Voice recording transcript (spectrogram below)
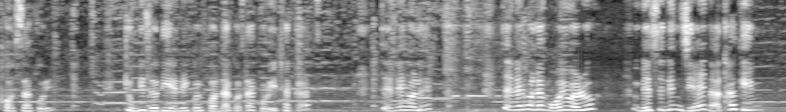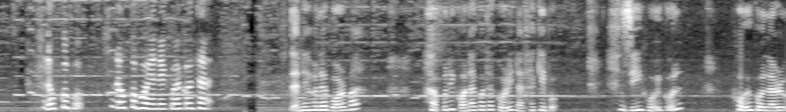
সঁচাকৈ তুমি যদি এনেকৈ কন্দা কটা কৰি থাকা তেনেহ'লে তেনেহ'লে ময়ো আৰু বেছিদিন জীয়াই নাথাকিম। নক'ব নক'ব এনেকুৱা কথা। তেনেহ'লে বৰমা আপুনি কন্দা কটা কৰি নাথাকিব। যি হৈ গ'ল হৈ গ'ল আৰু।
